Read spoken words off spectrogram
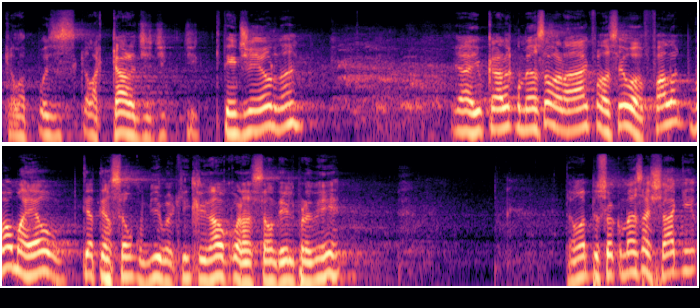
Aquela, pose, aquela cara de, de, de que tem dinheiro, né? E aí o cara começa a orar e fala assim, oh, fala para o Valmael ter atenção comigo aqui, inclinar o coração dele para mim. Então a pessoa começa a achar que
